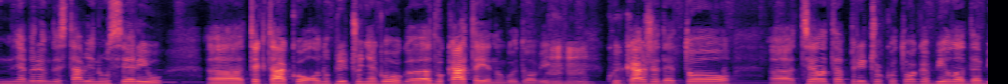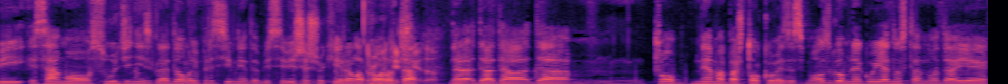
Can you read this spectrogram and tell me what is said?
ne verujem da je stavljeno u seriju uh, tek tako, onu priču njegovog uh, advokata jednog od ovih, Mhm. koji kaže da je to uh, cela ta priča oko toga bila da bi samo suđenje izgledalo impresivnije, da bi se više šokirala porota, da, da, da, da mm, to nema baš toliko veze s mozgom, nego jednostavno da je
